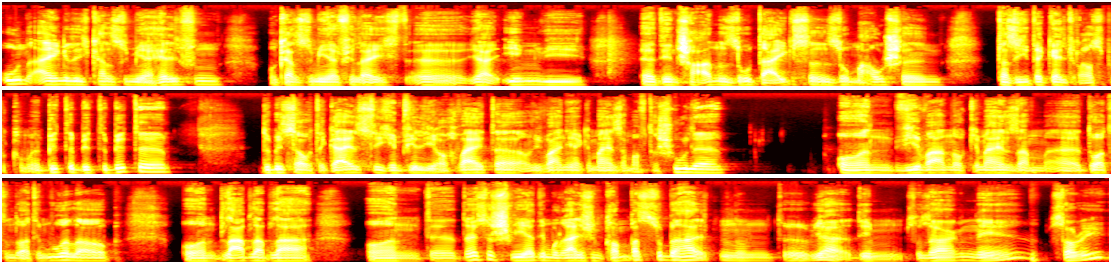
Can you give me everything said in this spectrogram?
uneigentlich kannst du mir helfen und kannst du mir vielleicht äh, ja irgendwie äh, den Schaden so deichseln, so mauscheln, dass ich da Geld rausbekomme. Bitte, bitte, bitte. Du bist auch der Geilste, ich empfehle dich auch weiter. Und wir waren ja gemeinsam auf der Schule und wir waren noch gemeinsam äh, dort und dort im Urlaub und bla bla bla. Und äh, da ist es schwer, den moralischen Kompass zu behalten und äh, ja, dem zu sagen, nee, sorry,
